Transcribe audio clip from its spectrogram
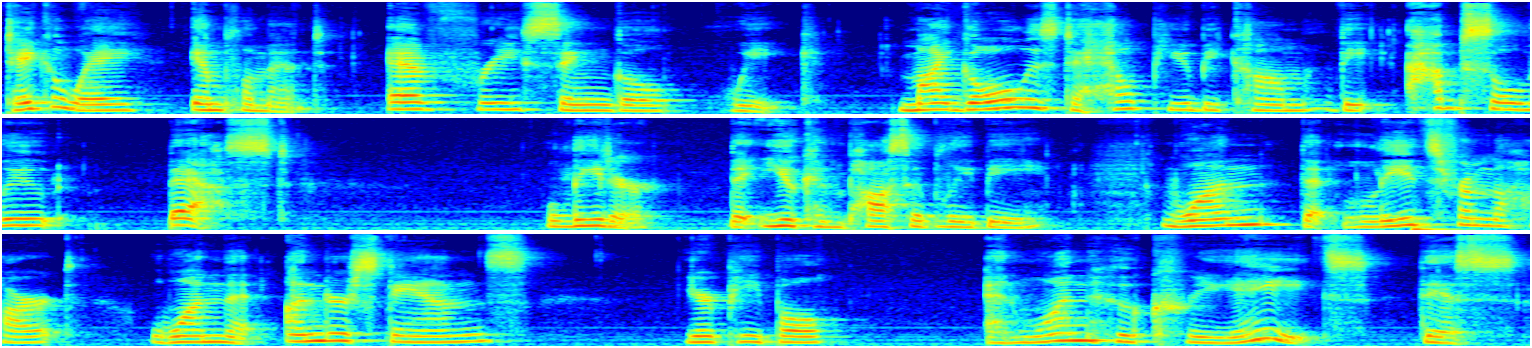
take away, implement every single week. My goal is to help you become the absolute best leader that you can possibly be. One that leads from the heart, one that understands your people, and one who creates this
